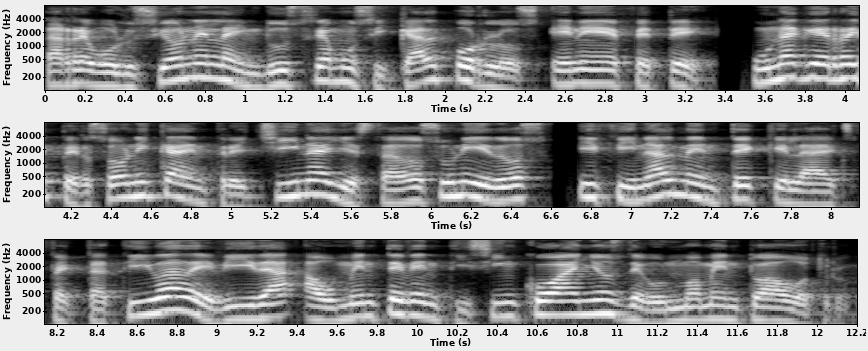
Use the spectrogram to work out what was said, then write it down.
la revolución en la industria musical por los NFT, una guerra hipersónica entre China y Estados Unidos. Y finalmente que la expectativa de vida aumente 25 años de un momento a otro.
